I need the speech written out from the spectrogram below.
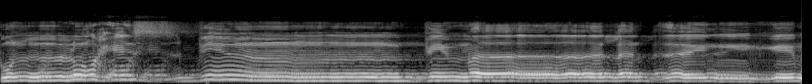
كل حزب بما لديهم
